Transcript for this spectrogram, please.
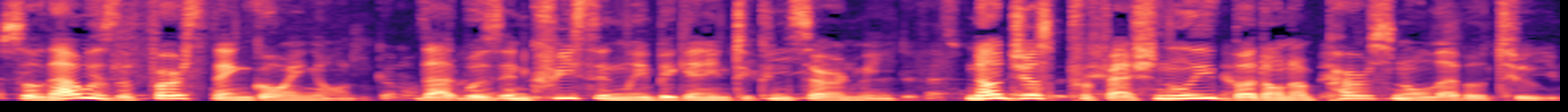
So that was the first thing going on that was increasingly beginning to concern me, not just professionally, but on a personal level too.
